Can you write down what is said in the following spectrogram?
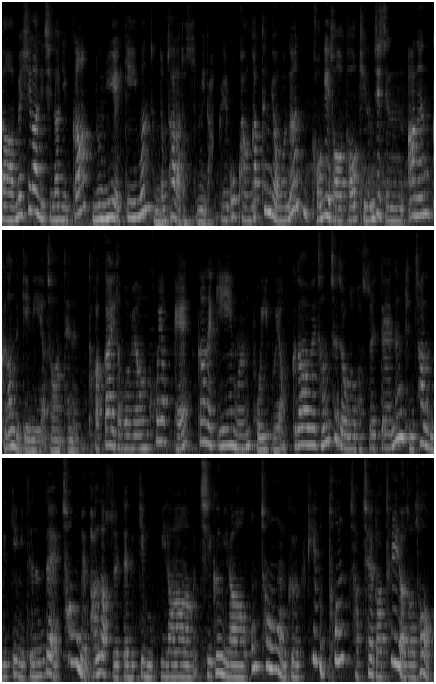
다음에 시간이 지나니까 눈 위에 끼임은 점점 사라졌습니다. 그리고 광 같은 경우는 거기서 더 기름지진 않은 그런 느낌이에요, 저한테는. 더 가까이서 보면 코 옆에 약간의 끼임은 보이고요. 그 다음에 전체적으로 봤을 때는 괜찮은 느낌이 드는데 처음에 발랐을 때 느낌이랑 지금이랑 엄청 그 피부 톤 자체가 틀려져서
